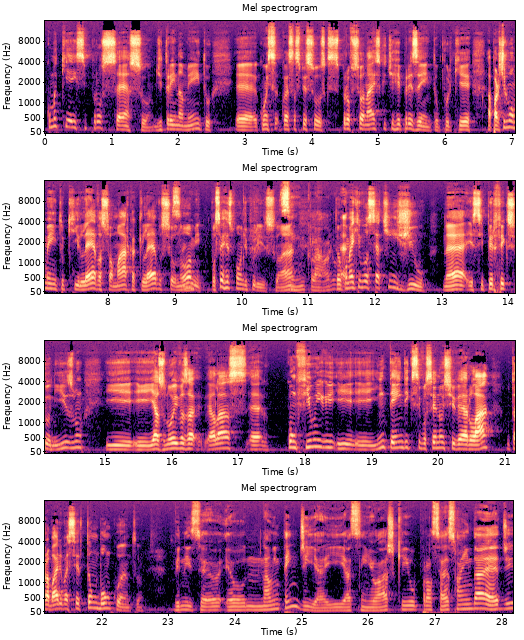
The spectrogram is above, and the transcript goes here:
Como é que é esse processo de treinamento é, com, com essas pessoas, com esses profissionais que te representam? Porque a partir do momento que leva a sua marca, que leva o seu Sim. nome, você responde por isso, né? Sim, claro. Então, como é que você atingiu né, esse perfeccionismo e, e as noivas, elas é, confiam e, e- e que se você não estiver lá, o trabalho vai ser tão bom quanto? Vinícius, eu, eu não entendia. E assim, eu acho que o processo ainda é de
